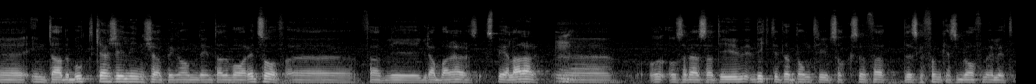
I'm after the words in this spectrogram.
eh, inte hade bott kanske i Linköping om det inte hade varit så eh, för att vi grabbar här spelar här. Mm. Eh, och, sådär, så att det är viktigt att de trivs också för att det ska funka så bra som möjligt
